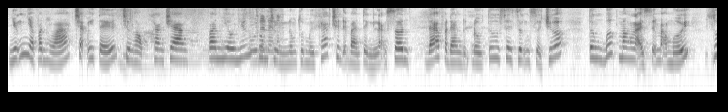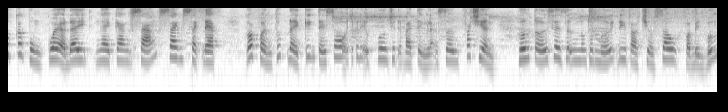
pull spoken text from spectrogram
những nhà văn hóa, trạm y tế, trường học khang trang và nhiều những công trình nông thôn mới khác trên địa bàn tỉnh Lạng Sơn đã và đang được đầu tư xây dựng sửa chữa, từng bước mang lại diện mạo mới, giúp các vùng quê ở đây ngày càng sáng, xanh, sạch đẹp, góp phần thúc đẩy kinh tế xã hội tại các địa phương trên địa bàn tỉnh Lạng Sơn phát triển, hướng tới xây dựng nông thôn mới đi vào chiều sâu và bền vững.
